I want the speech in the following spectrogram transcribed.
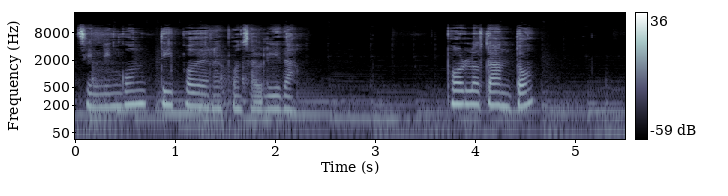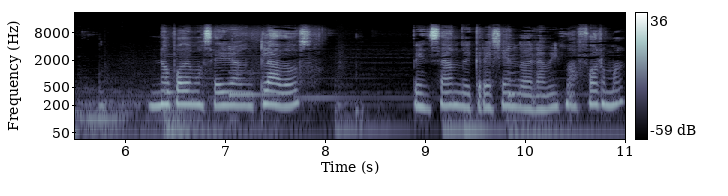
sin ningún tipo de responsabilidad. Por lo tanto, no podemos seguir anclados pensando y creyendo de la misma forma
